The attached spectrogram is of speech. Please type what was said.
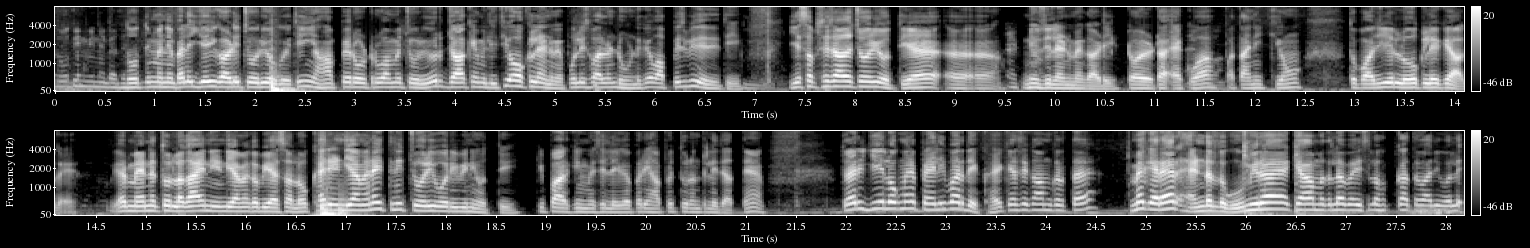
दो तीन महीने पहले। दो तीन महीने पहले यही गाड़ी चोरी हो गई थी यहाँ पे रोटरुआ में चोरी और जाके मिली थी ऑकलैंड में। पुलिस वालों ने ढूंढ के वापस भी दे दी थी। ये सबसे ज़्यादा चोरी होती है न्यूजीलैंड में गाड़ी टोयोटा एक्वा पता नहीं क्यों। तो पाजी ये लोग लेके आ गए। यार मैंने तो लगाया नहीं इंडिया में कभी ऐसा लोग। खैर इंडिया में ना इतनी चोरी वोरी भी नहीं होती कि पार्किंग में से ले गए पर यहाँ पे तुरंत ले जाते हैं। तो यार ये लोग मैंने पहली बार देखा है कैसे काम करता है? मैं कह रहा यार हैंडल तो घूम ही रहा है। क्या मतलब है इस लोग का? तो बाजी बोले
